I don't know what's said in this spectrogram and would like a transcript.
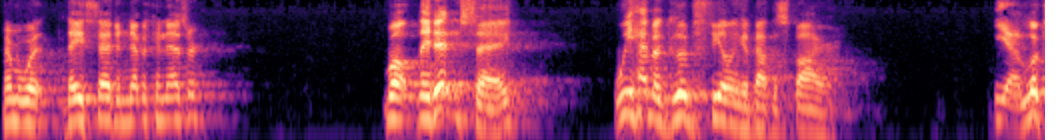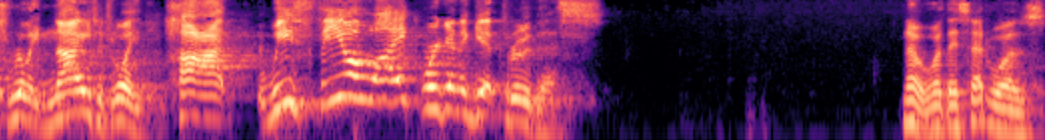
Remember what they said to Nebuchadnezzar? Well, they didn't say, We have a good feeling about this fire. Yeah, it looks really nice. It's really hot. We feel like we're going to get through this. No, what they said was,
